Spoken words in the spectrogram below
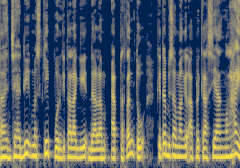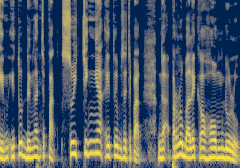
Uh, jadi meskipun kita lagi dalam app tertentu, kita bisa manggil aplikasi yang lain itu dengan cepat. Switchingnya itu bisa cepat. Nggak perlu balik ke home dulu.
